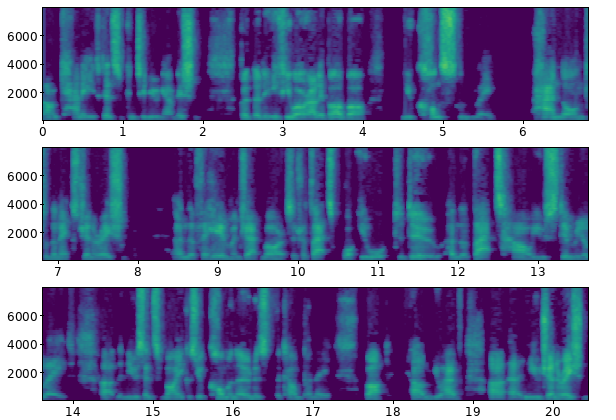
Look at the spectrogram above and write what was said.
uncanny sense of continuing ambition. But that if you are Alibaba, you constantly hand on to the next generation. And that for him and Jack Ma, etc., that's what you ought to do, and that that's how you stimulate uh, the new sense of mind because you're common owners of the company, but um, you have uh, a new generation.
